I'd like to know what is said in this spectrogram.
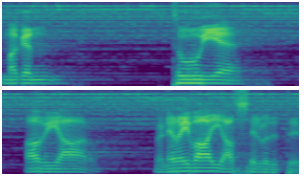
மகன் தூய ஆவியார் நிறைவாய் ஆசீர்வதித்து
